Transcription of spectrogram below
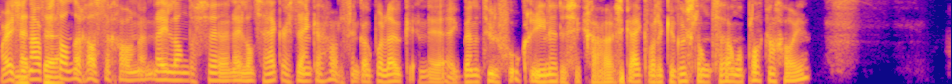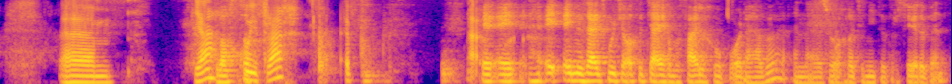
Maar is het nou eh, verstandig als er gewoon Nederlanders, uh, Nederlandse hackers denken. Oh, dat vind ik ook wel leuk. En uh, ik ben natuurlijk voor Oekraïne. Dus ik ga eens kijken wat ik in Rusland allemaal plat kan gooien. Um, ja, Lastig. goede vraag. Nou, e e e enerzijds moet je altijd je eigen beveiliging op orde hebben en uh, zorgen dat je niet te traceren bent.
